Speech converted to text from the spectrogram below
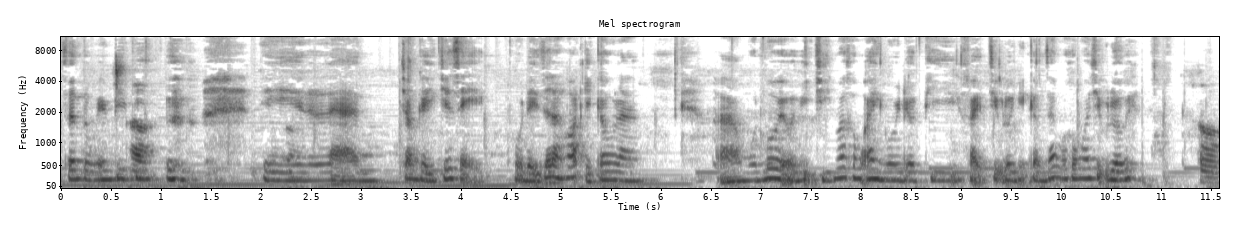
Sơn Tùng MTV à. Ừ. thì là trong cái chia sẻ hồi đấy rất là hot cái câu là à, muốn ngồi ở vị trí mà không ai ngồi được thì phải chịu được những cảm giác mà không ai chịu được ấy. Ừ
